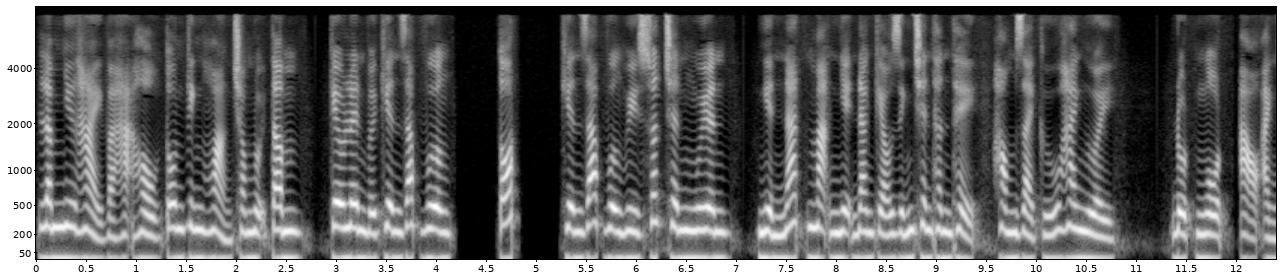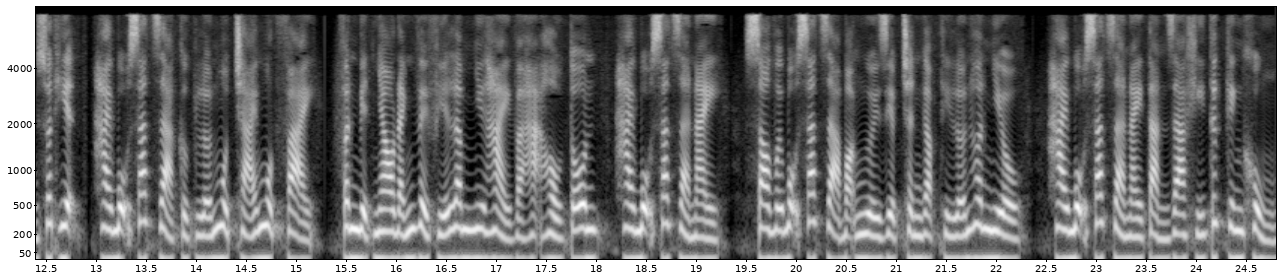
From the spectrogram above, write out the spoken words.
Lâm như hải và hạ hầu tôn kinh hoàng trong nội tâm, kêu lên với kiên giáp vương. Tốt! Kiên giáp vương huy xuất chân nguyên, nghiền nát mạng nhện đang kéo dính trên thân thể, hòng giải cứu hai người. Đột ngột, ảo ảnh xuất hiện, hai bộ sát giả cực lớn một trái một phải, phân biệt nhau đánh về phía Lâm Như Hải và Hạ Hầu Tôn, hai bộ sát giả này, so với bộ sát giả bọn người Diệp Trần gặp thì lớn hơn nhiều, hai bộ sát giả này tản ra khí tức kinh khủng,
